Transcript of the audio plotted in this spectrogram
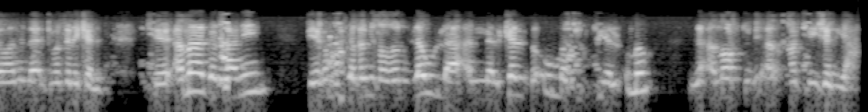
لو أنا مثلا كلب أما قزانين في غمضة فالمصر لولا أن الكلب أمة في الأمم لأمرت بقتل جميعا.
